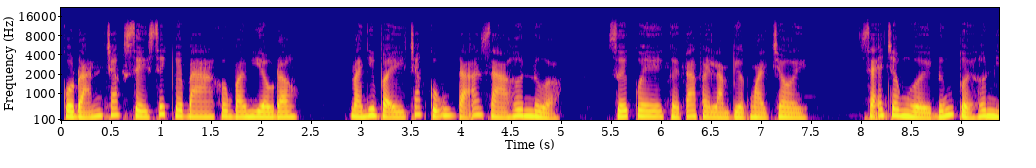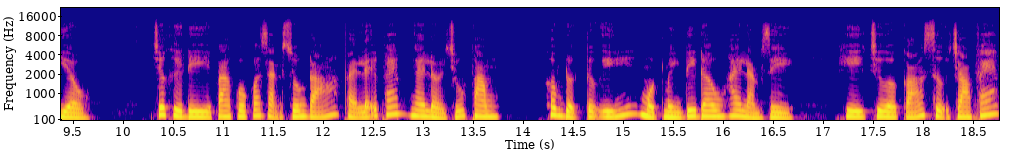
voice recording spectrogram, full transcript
Cô đoán chắc xê xích với ba không bao nhiêu đâu. Mà như vậy chắc cũng đã già hơn nửa. Dưới quê người ta phải làm việc ngoài trời. Sẽ trông người đứng tuổi hơn nhiều. Trước khi đi ba cô có dặn xuống đó phải lễ phép nghe lời chú Phong. Không được tự ý một mình đi đâu hay làm gì khi chưa có sự cho phép.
